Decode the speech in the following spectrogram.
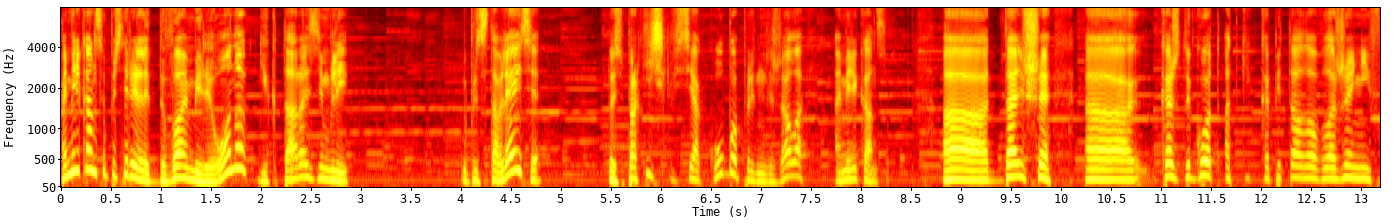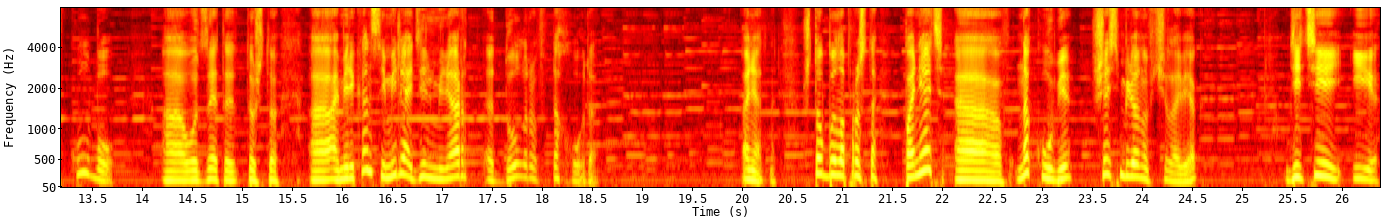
Американцы потеряли 2 миллиона гектара земли. Вы представляете? То есть практически вся Куба принадлежала американцам. А дальше а, каждый год от капитала вложений в Кубу, а, вот за это то, что а, американцы имели 1 миллиард э, долларов дохода. Понятно. Что было просто понять, а, на Кубе 6 миллионов человек, детей и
